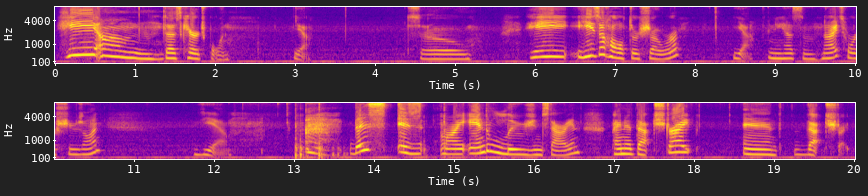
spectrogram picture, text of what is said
He um, does carriage pulling. Yeah. So he he's a halter shower. Yeah, and he has some nice horseshoes on. Yeah. this is my Andalusian stallion. Painted that stripe and that stripe.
